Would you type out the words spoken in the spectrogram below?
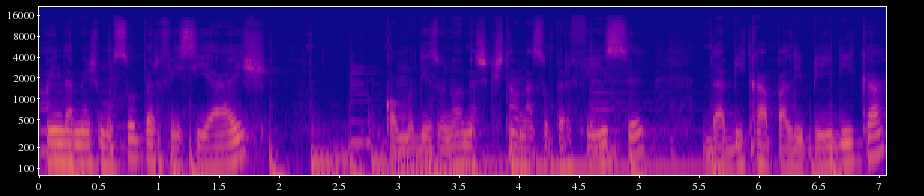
ou ainda mesmo superficiais, como diz o nome, as que estão na superfície da bicapa lipídica,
